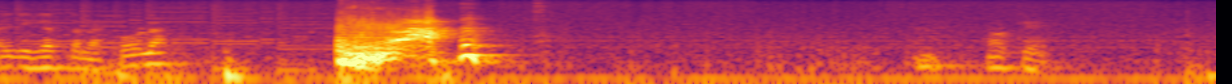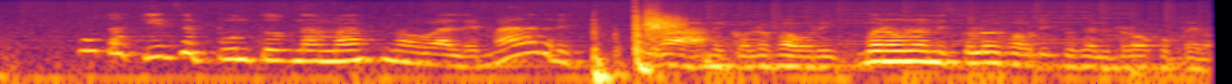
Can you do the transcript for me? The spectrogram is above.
Ahí llegué hasta la cola. ok. Puta, 15 puntos nada más. No vale madre. Ah, mi color favorito. Bueno, uno de mis colores favoritos es el rojo, pero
